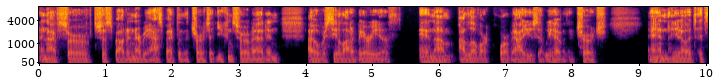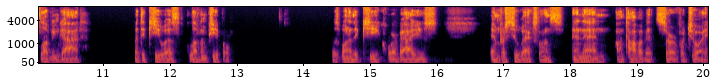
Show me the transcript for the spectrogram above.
And I've served just about in every aspect of the church that you can serve at. And I oversee a lot of areas. And um, I love our core values that we have at the church. And, you know, it's, it's loving God. But the key was loving people was one of the key core values and pursue excellence. And then on top of it, serve with joy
